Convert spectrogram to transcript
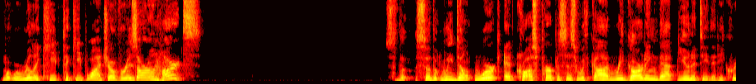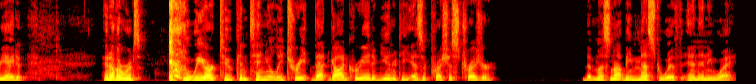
What we're really keep to keep watch over is our own hearts. so that, so that we don't work at cross purposes with God regarding that unity that He created. In other words, we are to continually treat that God created unity as a precious treasure that must not be messed with in any way.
